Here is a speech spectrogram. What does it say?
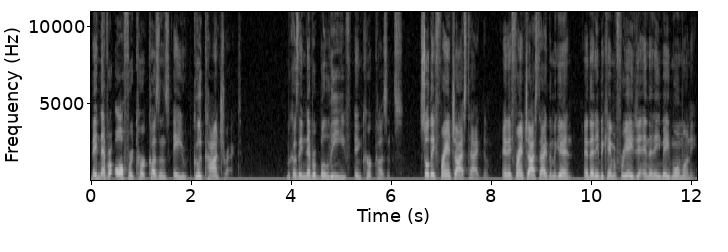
They never offered Kirk Cousins a good contract because they never believed in Kirk Cousins. So they franchise tagged him and they franchise tagged him again. And then he became a free agent and then he made more money.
